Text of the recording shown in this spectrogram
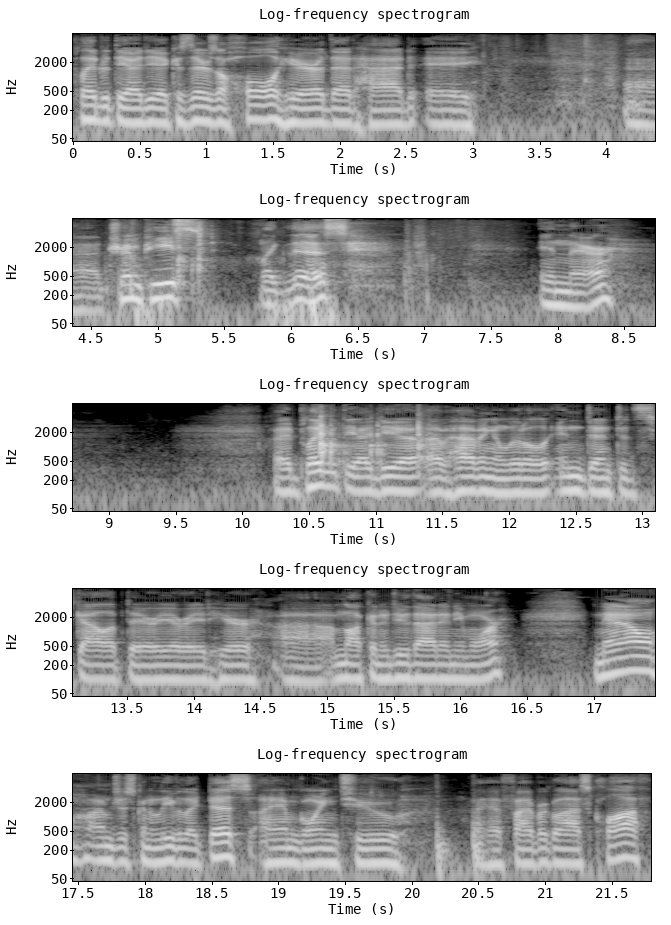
played with the idea because there's a hole here that had a uh, trim piece like this in there. I had played with the idea of having a little indented scalloped area right here. Uh, I'm not gonna do that anymore. Now I'm just gonna leave it like this. I am going to, I have fiberglass cloth.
